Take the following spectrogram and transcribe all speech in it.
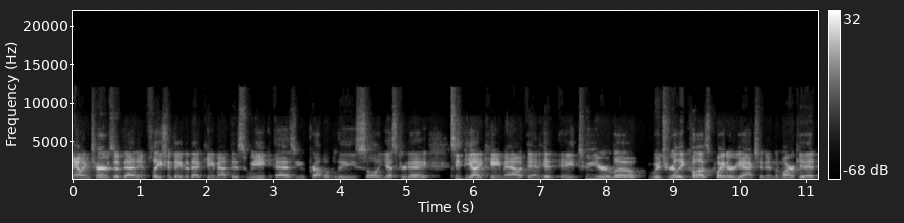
Now, in terms of that inflation data that came out this week, as you probably saw yesterday, CPI came out and hit a two year low, which really caused quite a reaction in the market.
